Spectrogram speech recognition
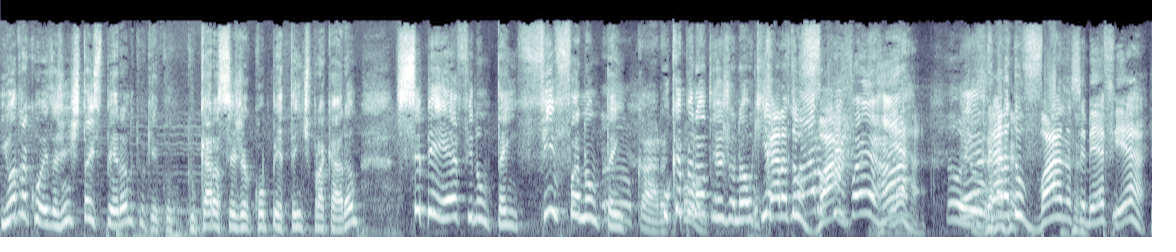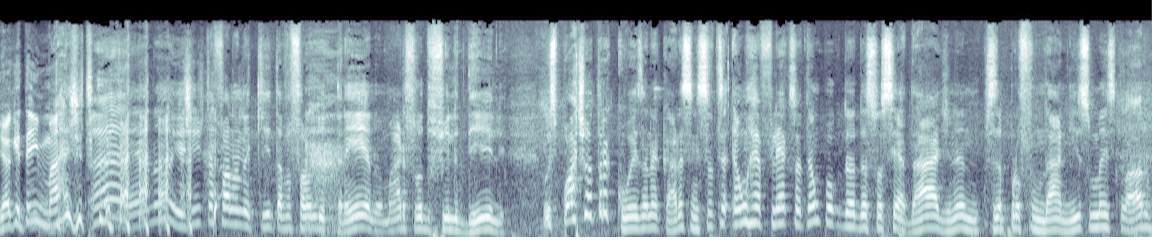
E outra coisa, a gente tá esperando que o quê? Que o cara seja competente pra caramba. CBF não tem, FIFA não tem. cara, o campeonato regional O que cara é do claro VAR que vai errar. erra. Não, e O o- cara do VAR na CBF erra. Pior que tem imagem. tudo. É, não, e a gente tá falando aqui, tava falando do treino, o Mário falou do filho dele. O esporte é outra coisa, né, cara? Assim, é um reflexo até um pouco da, da sociedade, né? Não precisa aprofundar nisso, mas. Claro.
